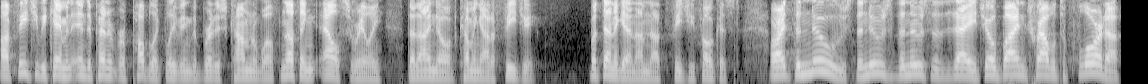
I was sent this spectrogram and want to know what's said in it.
uh, Fiji became an independent republic, leaving the British Commonwealth. Nothing else, really, that I know of coming out of Fiji. But then again, I'm not Fiji focused. All right, the news, the news, the news of the day. Joe Biden traveled to Florida,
